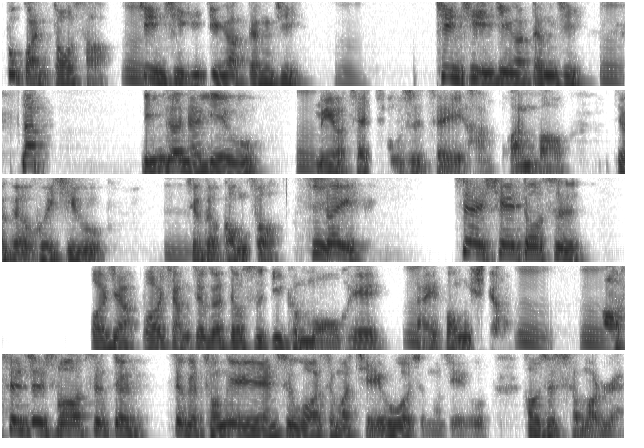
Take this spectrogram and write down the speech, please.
不管多少进去，一定要登记。嗯，进去一定要登记。嗯，那林哥的业务。没有在从事这一行环保这个废弃物这个工作，所以这些都是我讲，我讲这个都是一个抹黑带风向。嗯，嗯，哦，甚至说这个这个从业人员是我什么姐夫或什么姐夫，或是什么人，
